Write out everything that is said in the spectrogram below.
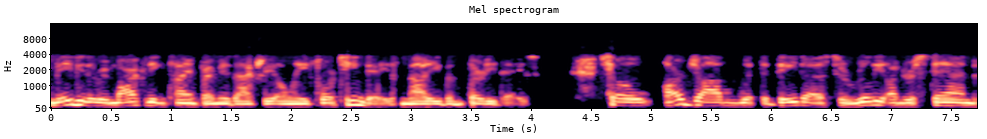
maybe the remarketing time frame is actually only 14 days, not even 30 days. So our job with the data is to really understand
